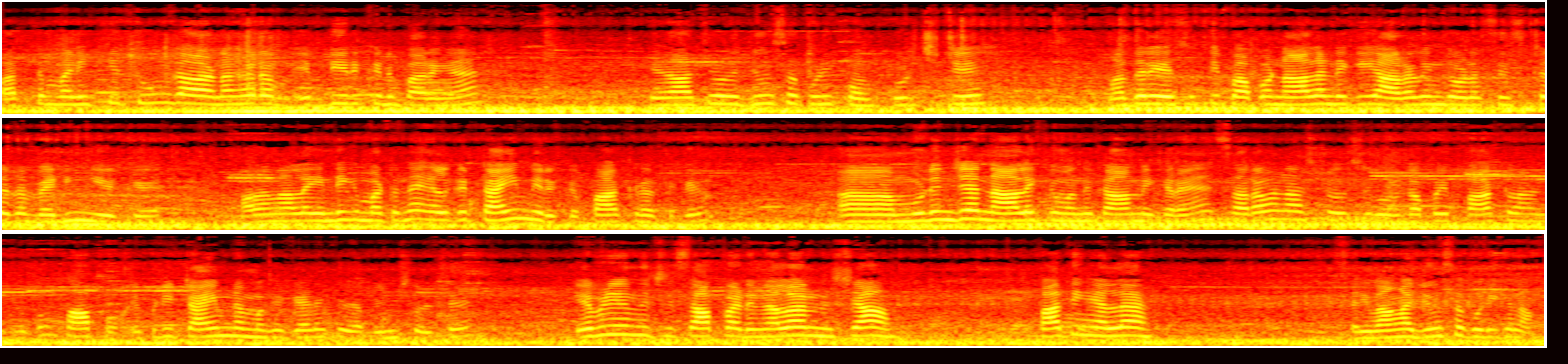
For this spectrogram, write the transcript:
பத்து மணிக்கு தூங்கா நகரம் எப்படி இருக்குன்னு பாருங்கள் ஏதாச்சும் ஒரு ஜூஸை குடிப்போம். குடிச்சிட்டு மதுரையை சுற்றி பார்ப்போம் நாளன்னைக்கு அரவிந்தோட சிஸ்டரோட வெட்டிங் இருக்குது அதனால் இன்றைக்கி மட்டும்தான் எங்களுக்கு டைம் இருக்குது பார்க்குறதுக்கு முடிஞ்சால் நாளைக்கு வந்து காமிக்கிறேன். சரவணா ஸ்டோர்ஸுக்கு ஒருக்கா போய் பார்க்கலான்னு இருக்கோம். பார்ப்போம் எப்படி டைம் நமக்கு கிடைக்குது அப்படின்னு சொல்லிட்டு. எப்படி இருந்துச்சு சாப்பாடு? நல்லா இருந்துச்சா? பார்த்தீங்கல்ல சரி வாங்க ஜூஸை குடிக்கலாம்.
